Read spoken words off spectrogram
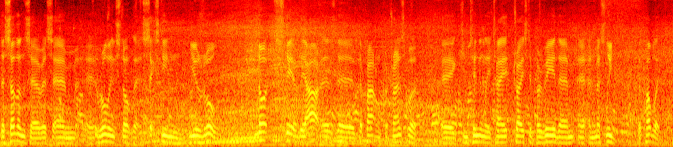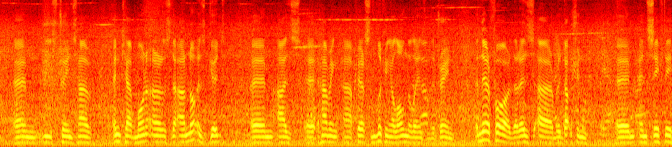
the Southern Service um, uh, rolling stock that is 16 years old. Not state of the art as the Department for Transport uh, continually tries to purvey them uh, and mislead the public. Um, these trains have in-cab monitors that are not as good um, as uh, having a person looking along the length of the train. And therefore there is a reduction um, in safety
